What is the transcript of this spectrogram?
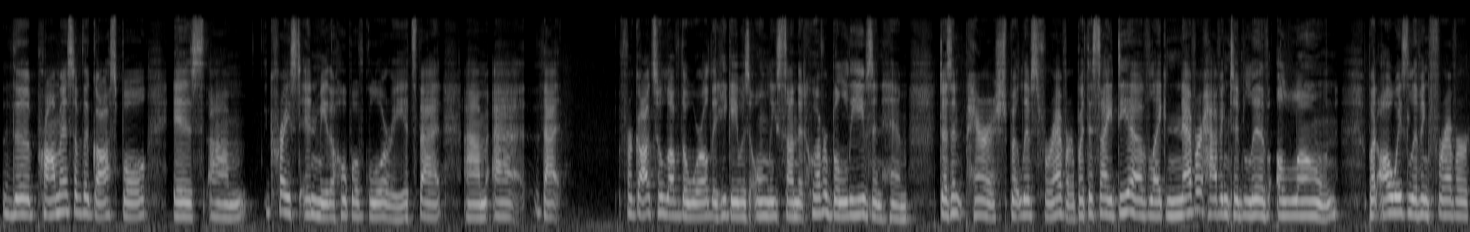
the promise of the gospel is um, Christ in me, the hope of glory. It's that um, uh, that for God so loved the world that he gave his only son that whoever believes in him doesn't perish but lives forever. But this idea of like never having to live alone, but always living forever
